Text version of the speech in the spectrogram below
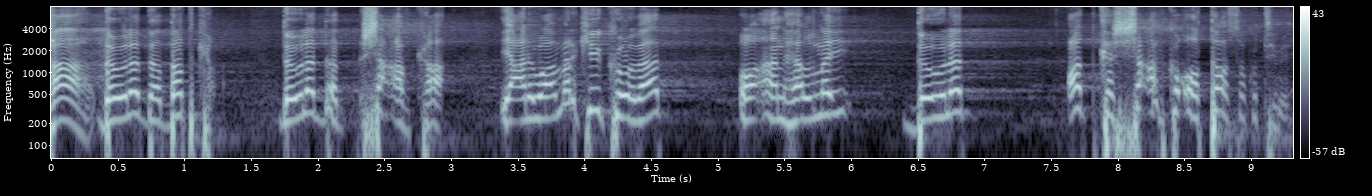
Haa dowladda dadka. Dowladda shacabka. Yacni waa markii koowaad oo aan helnay dowlad codka shacabka oo toosa ku timid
